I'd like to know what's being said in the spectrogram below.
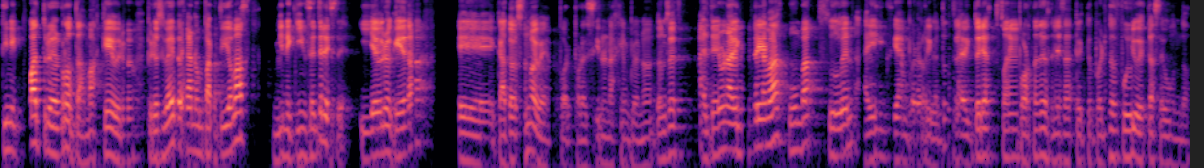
tiene cuatro derrotas más que Ebro, pero si Vipers gana un partido más, viene 15-13. Y Ebro queda eh, 14-9, por, por decir un ejemplo, ¿no? Entonces, al tener una victoria más, pumba, suben, ahí quedan por arriba. Entonces, las victorias son importantes en ese aspecto. Por eso Furio está segundo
